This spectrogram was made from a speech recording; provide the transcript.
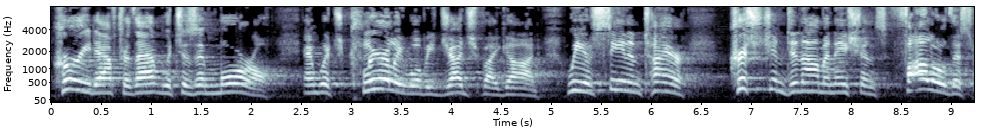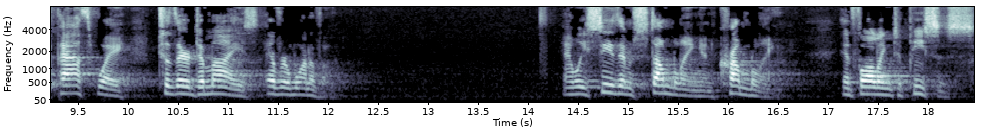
hurried after that which is immoral and which clearly will be judged by God. We have seen entire Christian denominations follow this pathway to their demise, every one of them and we see them stumbling and crumbling and falling to pieces.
